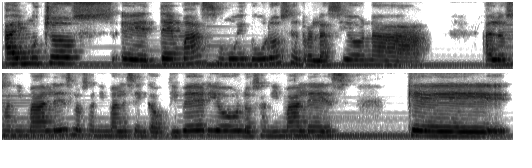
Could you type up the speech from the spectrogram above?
hay muchos eh, temas muy duros en relación a, los animales, los animales en cautiverio, los animales que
